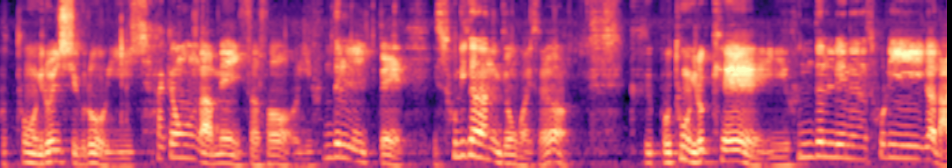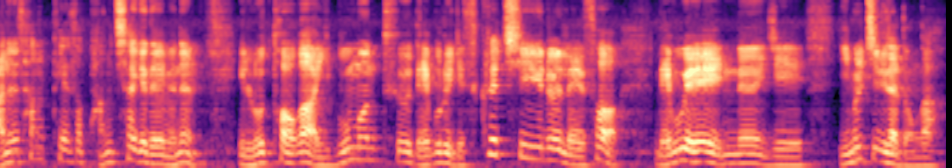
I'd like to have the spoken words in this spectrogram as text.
보통 이런 식으로 이 착용감에 있어서 이 흔들릴 때 이 소리가 나는 경우가 있어요. 그 보통 이렇게 이 흔들리는 소리가 나는 상태에서 방치하게 되면은 이 로터가 이 무먼트 내부를 이제 스크래치를 내서 내부에 있는 이제 이물질이라던가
